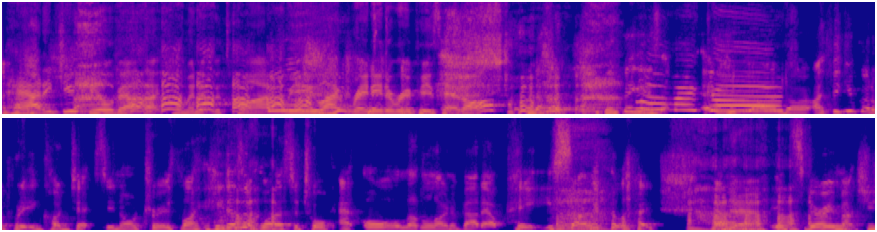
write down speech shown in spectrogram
How did you feel about that comment at the time? Were you like ready to rip his head off? No, the thing is, oh my God. no, I think you've got to put it in context in all truth. Like, he doesn't want us to talk at all, let alone about our pee. So, like, um, yeah. it's very much you,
